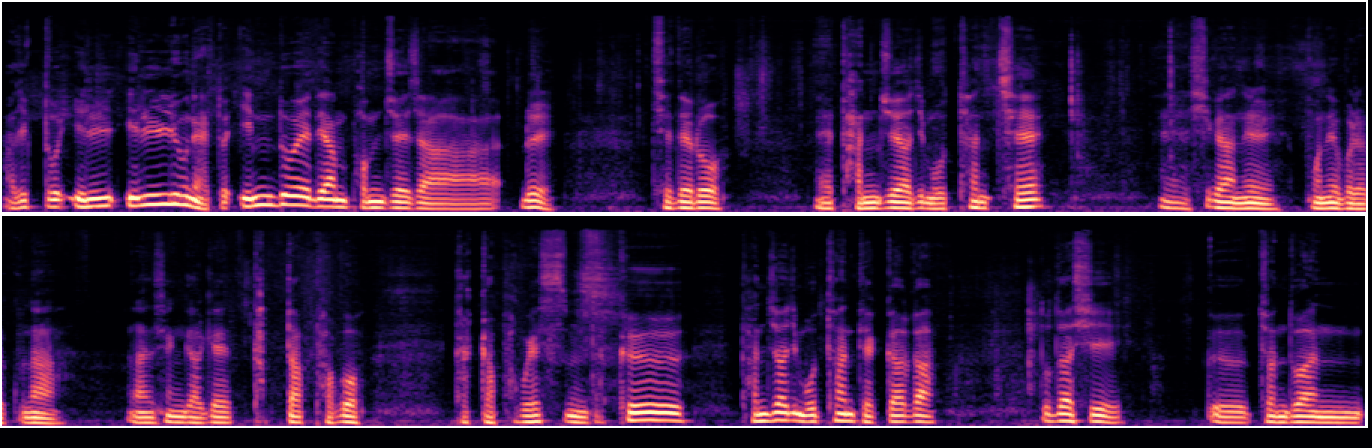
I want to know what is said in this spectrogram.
아직도 일, 인륜에 또 인도에 대한 범죄자를 제대로 예, 단죄하지 못한 채 예, 시간을 보내버렸구나 라는 생각에 답답하고 갑갑하고 했습니다. 그 단죄하지 못한 대가가 또다시 그 전두환을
